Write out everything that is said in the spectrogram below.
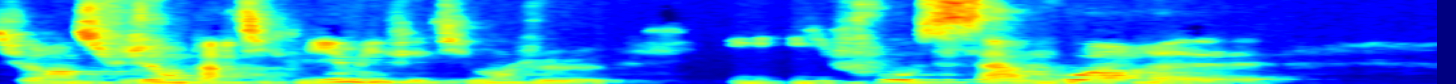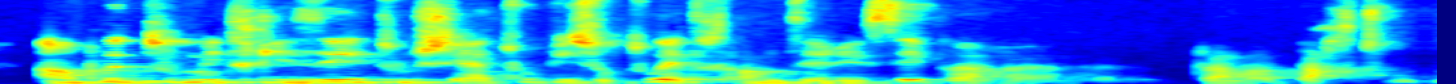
sur un sujet en particulier, mais effectivement, il, faut savoir un peu tout maîtriser, toucher à tout, puis surtout être intéressé par, par, tout,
